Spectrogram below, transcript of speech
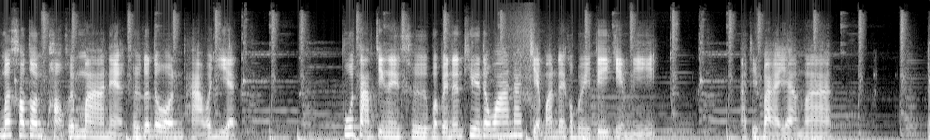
เมื่อเขาโดนเผาขึ้นมาเนี่ยคือก็โดนหาว่าเหยียด พูดตามจริงเลยคือมันเป็นเรื่องที่เรียกได้ว่าน่าเกลียดมากในคอมมูนิตี้เกมนี้ อธิบายอย่างมากโล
